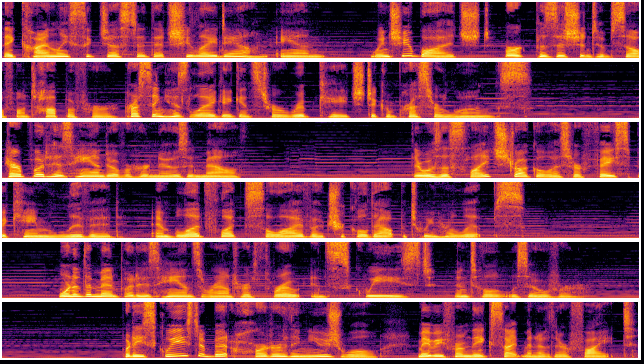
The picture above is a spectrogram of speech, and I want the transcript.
They kindly suggested that she lay down, and when she obliged, Burke positioned himself on top of her, pressing his leg against her rib cage to compress her lungs. Hare put his hand over her nose and mouth. There was a slight struggle as her face became livid and blood flecked saliva trickled out between her lips. One of the men put his hands around her throat and squeezed until it was over. But he squeezed a bit harder than usual, maybe from the excitement of their fight.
